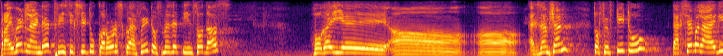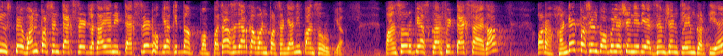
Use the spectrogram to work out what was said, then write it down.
प्राइवेट लैंड है 362 करोड़ स्क्वायर फीट उसमें से 310 हो गई ये एग्जामेशन तो 52 टैक्सेबल आएगी, उस पर वन परसेंट टैक्स रेट लगा, यानी टैक्स रेट हो गया कितना? पचास हज़ार का वन परसेंट यानी पाँच सौ रुपया। पाँच सौ रुपया स्क्वायर फीट टैक्स आएगा, और हंड्रेड परसेंट पॉपुलेशन यदि एग्जामेशन क्लेम करती है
